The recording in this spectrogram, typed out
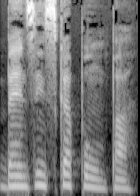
Benzinska pumpa.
